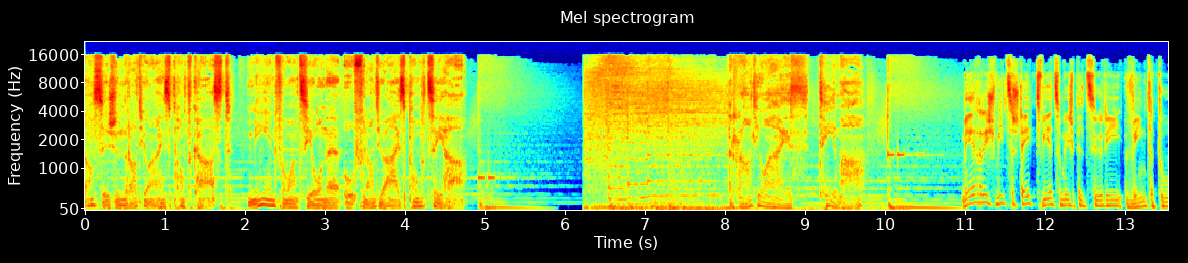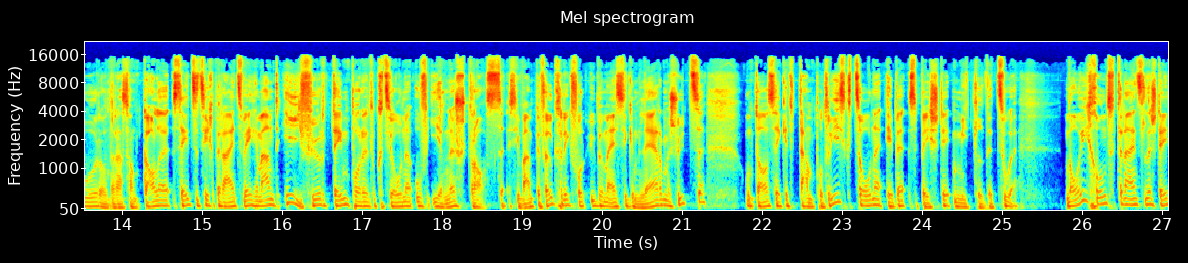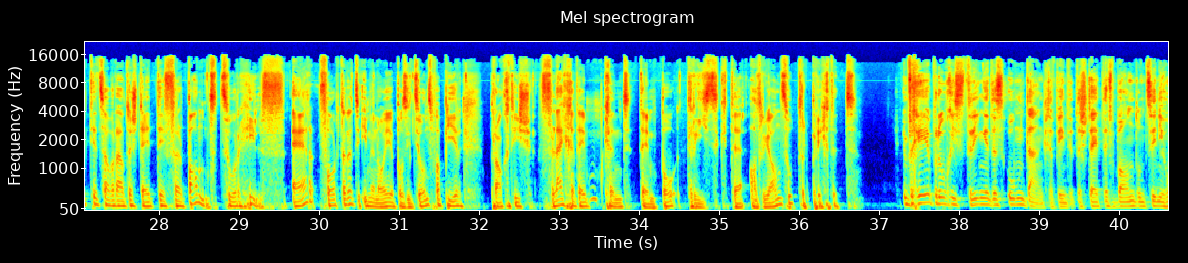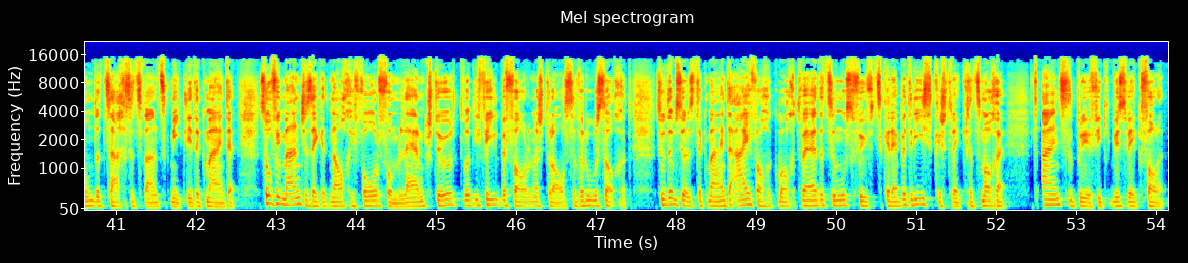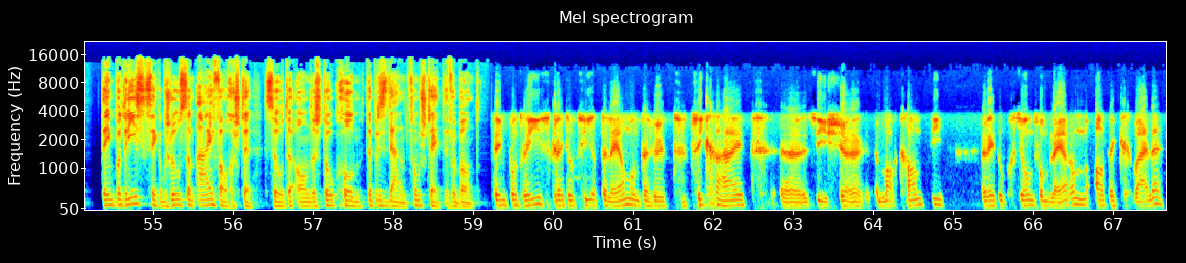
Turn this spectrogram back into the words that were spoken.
Das ist ein Radio 1 Podcast. Mehr Informationen auf radio1.ch. Radio 1 Thema. Mehrere Schweizer Städte, wie zum Beispiel Zürich, Winterthur oder auch St. Gallen, setzen sich bereits vehement ein für Temporeduktionen auf ihren Strassen. Sie wollen die Bevölkerung vor übermäßigem Lärm schützen und da sagen Tempo-30-Zonen eben das beste Mittel dazu. Neu kommt der einzelnen Städte jetzt aber auch der Städteverband zur Hilfe. Er fordert in einem neuen Positionspapier praktisch flächendeckend Tempo 30. Der Adrian Sutter berichtet. Im Verkehr braucht es dringendes Umdenken, findet der Städteverband und seine 126 Mitglieder Gemeinden. So viele Menschen sind nach wie vor vom Lärm gestört, wo die vielbefahrenen Straßen verursachen. Zudem soll es den Gemeinden einfacher gemacht werden, um aus 50er eben 30er Strecken zu machen. Die Einzelprüfung muss wegfallen. Tempo 30 ist am Schluss am einfachsten, so der Anders Stockholm, der Präsident vom Städteverband. Tempo 30 reduziert den Lärm und erhöht die Sicherheit. Äh, es ist äh, eine markante Reduktion vom Lärm an der Quelle.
